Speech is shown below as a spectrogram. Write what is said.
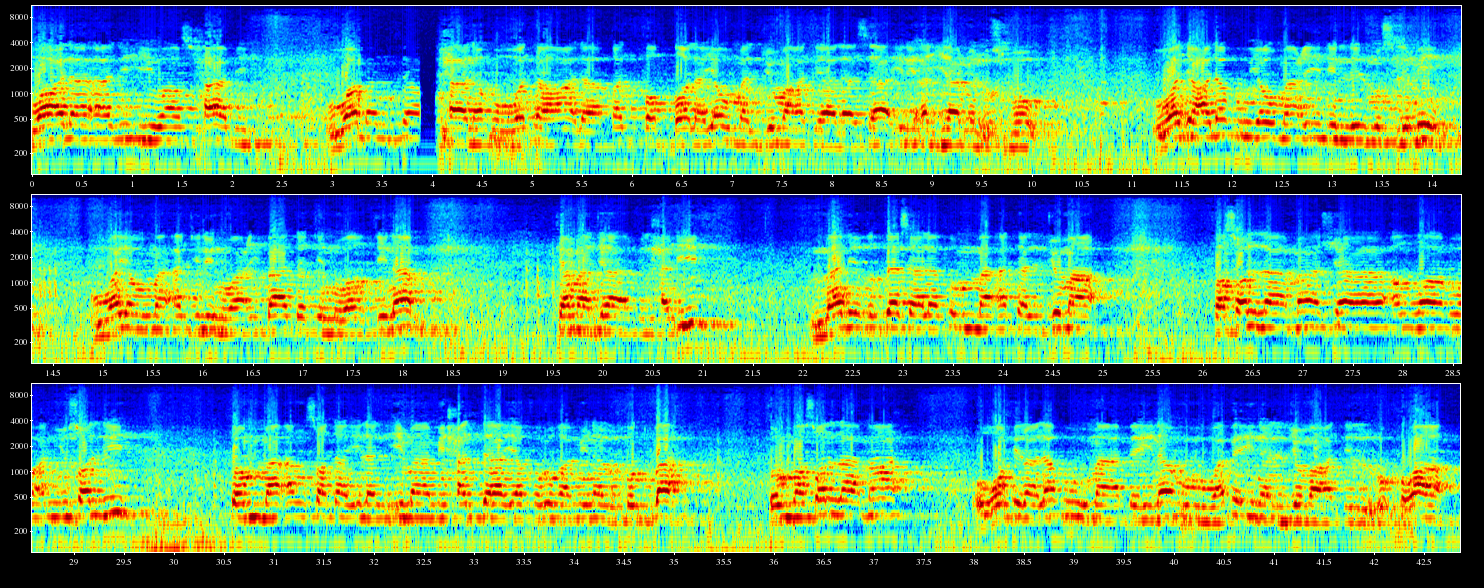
وعلى آله وأصحابه ومن سبحانه وتعالى قد فضل يوم الجمعة على سائر أيام الأسبوع. وجعله يوم عيد للمسلمين ويوم أجر وعبادة واغتنام. كما جاء في الحديث من اغتسل ثم أتى الجمعة فصلى ما شاء الله أن يصلي ثم أنصت إلى الإمام حتى يفرغ من الخطبة ثم صلى معه غفر له ما بينه وبين الجمعة الأخرى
